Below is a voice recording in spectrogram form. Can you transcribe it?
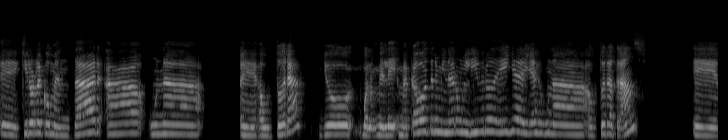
eh, quiero recomendar a una eh, autora. Yo, bueno, me, le- me acabo de terminar un libro de ella. Ella es una autora trans. Eh,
